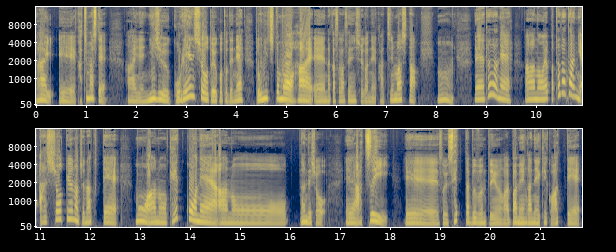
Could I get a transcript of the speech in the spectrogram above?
はい、えー、勝ちまして、はい、で、25連勝ということでね、土日とも、はい、えー、中坂選手がね、勝ちました。うん。で、ただね、あの、やっぱただ単に圧勝っていうのじゃなくて、もうあの、結構ね、あのー、なんでしょう、えー、熱い、えー、そういう競った部分というのが、場面がね、結構あって、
